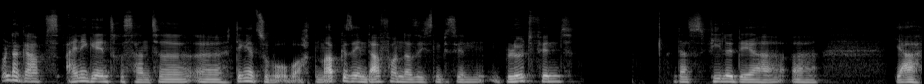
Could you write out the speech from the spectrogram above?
und da gab es einige interessante äh, Dinge zu beobachten. Mal abgesehen davon, dass ich es ein bisschen blöd finde, dass viele der äh, ja,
